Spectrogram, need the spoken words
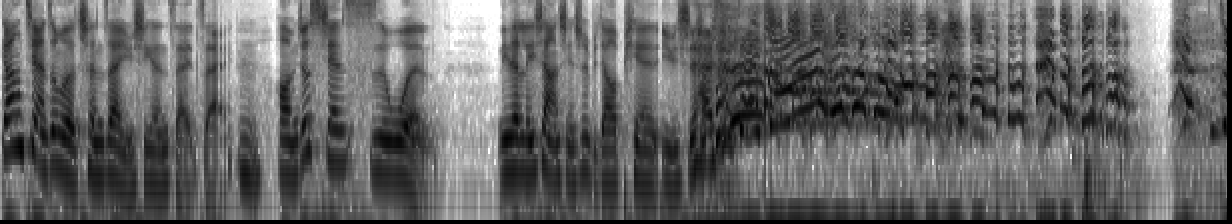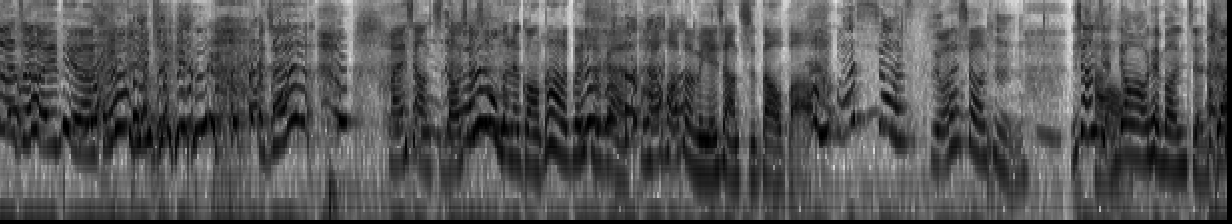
刚既然这么称赞雨欣跟仔仔，嗯，好，你就先私问，你的理想型是比较偏雨欣还是仔仔？这就是最后一题了，最后一题，我觉得蛮想知道，相信我们的广大的归属感还有花粉们也想知道吧？我要笑死，我要笑死！你想剪掉吗？我可以帮你剪掉，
